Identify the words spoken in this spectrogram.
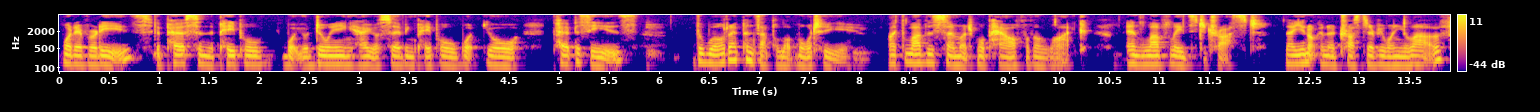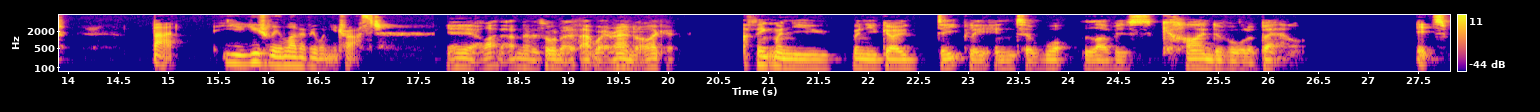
whatever it is, the person, the people, what you're doing, how you're serving people, what your purpose is, the world opens up a lot more to you. Like love is so much more powerful than like and love leads to trust. Now, you're not going to trust everyone you love, but you usually love everyone you trust. Yeah, yeah, I like that. I've never thought about it that way around. I like it. I think when you when you go deeply into what love is kind of all about, it's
